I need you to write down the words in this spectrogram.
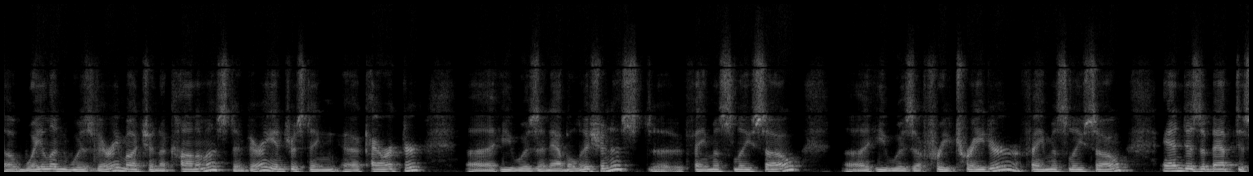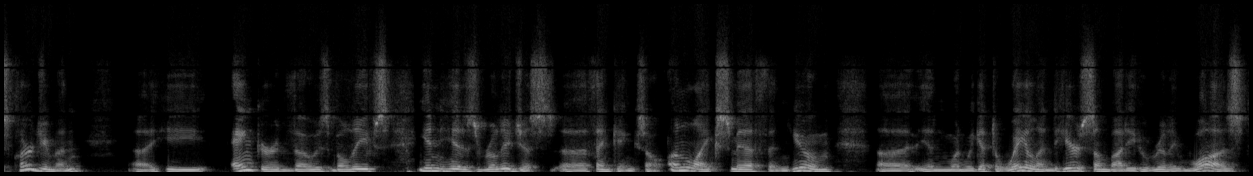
Uh, Wayland was very much an economist, a very interesting uh, character. Uh, he was an abolitionist, uh, famously so. Uh, he was a free trader, famously so. And as a Baptist clergyman, he anchored those beliefs in his religious thinking. So, unlike Smith and Hume, Uh, and when we get to Wayland, here's somebody who really was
